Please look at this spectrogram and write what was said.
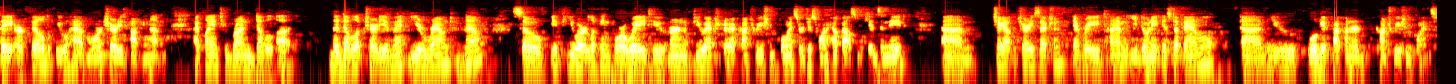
they are filled, we will have more charities popping up. I plan to run double up the Double Up charity event year round now. So if you are looking for a way to earn a few extra contribution points or just want to help out some kids in need, um, check out the charity section. Every time that you donate a stuffed animal, um, you will get 500 contribution points.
